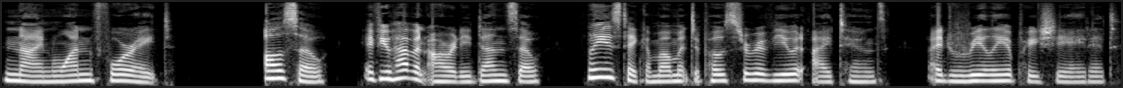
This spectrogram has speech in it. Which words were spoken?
9148. Also, if you haven't already done so, please take a moment to post a review at iTunes. I'd really appreciate it.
